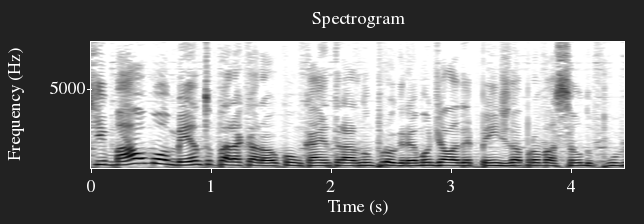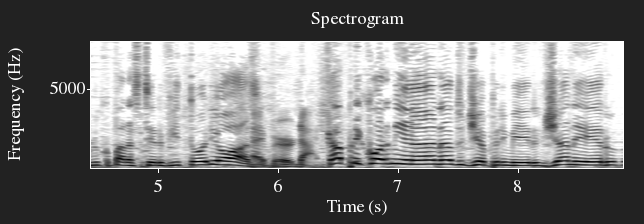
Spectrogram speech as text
que mau momento para a Carol Conká entrar num programa onde ela depende da aprovação do público para ser vitoriosa. É verdade. Capricorniana, do dia 1 de janeiro,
